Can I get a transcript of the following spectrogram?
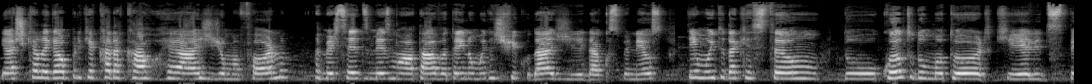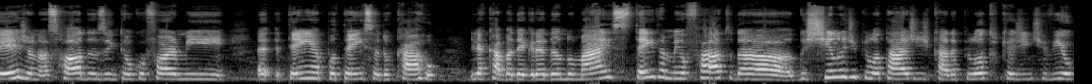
e acho que é legal porque cada carro reage de uma forma. A Mercedes mesmo ela estava tendo muita dificuldade de lidar com os pneus. Tem muito da questão do quanto do motor que ele despeja nas rodas, então conforme é, tem a potência do carro, ele acaba degradando mais. Tem também o fato da, do estilo de pilotagem de cada piloto, que a gente viu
